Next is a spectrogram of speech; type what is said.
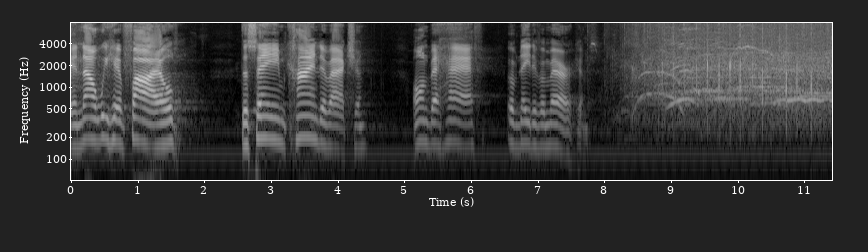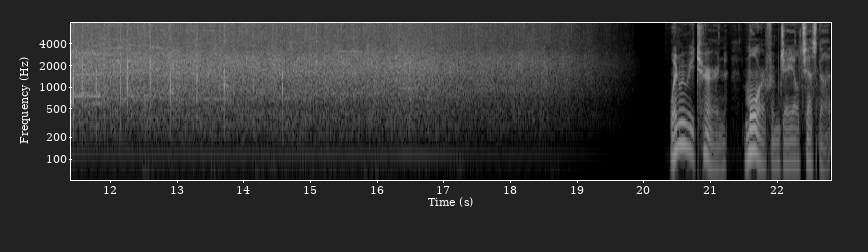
And now we have filed the same kind of action on behalf of Native Americans. When we return, more from J.L. Chestnut,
